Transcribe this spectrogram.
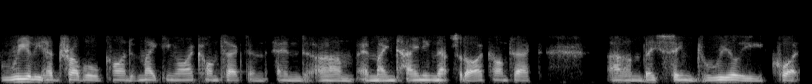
really had trouble kind of making eye contact and and um, and maintaining that sort of eye contact. Um, they seemed really quite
